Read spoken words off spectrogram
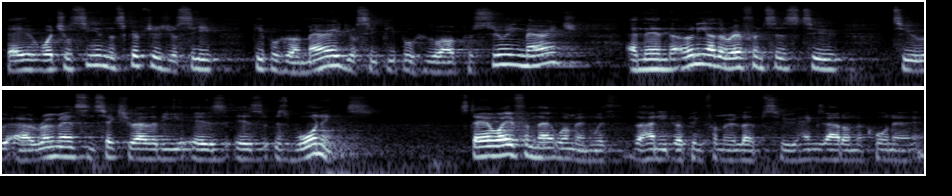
Okay, what you'll see in the Scriptures, you'll see people who are married, you'll see people who are pursuing marriage, and then the only other references to, to uh, romance and sexuality is, is, is warnings. Stay away from that woman with the honey dripping from her lips who hangs out on the corner and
